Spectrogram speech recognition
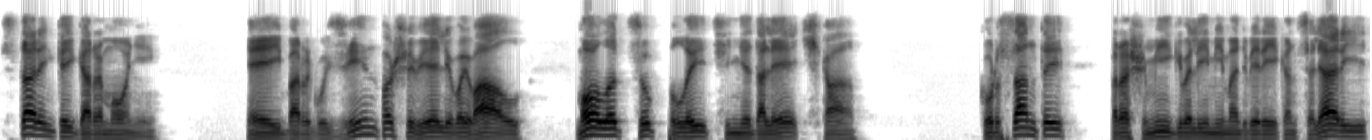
старенькой гармонии. Эй, Баргузин, пошевеливай вал, молодцу плыть недалечко. Курсанты прошмигивали мимо дверей канцелярии,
